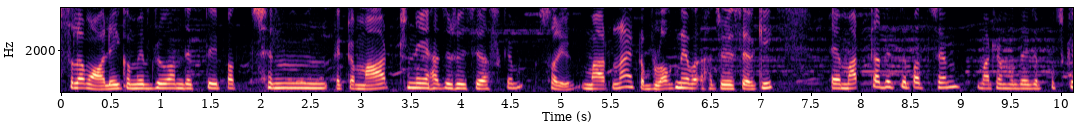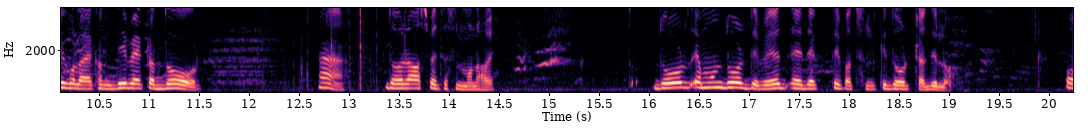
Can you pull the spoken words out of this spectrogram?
আসসালামু আলাইকুম এভরিওয়ান, দেখতেই পাচ্ছেন একটা মাঠ নিয়ে হাজির হয়েছে আজকে। সরি, মাঠ না, একটা ব্লগ নিয়ে হাজির হয়েছে আর কি। এই মাঠটা দেখতে পাচ্ছেন, মাঠের মধ্যে যে পুচকিগুলো, এখন দিবে একটা দৌড়। হ্যাঁ দৌড় আওয়াজ পেতেছেন মনে হয়। তো দৌড়, এমন দৌড় দেবে এই দেখতেই পাচ্ছেন কি দৌড়টা দিল। ও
